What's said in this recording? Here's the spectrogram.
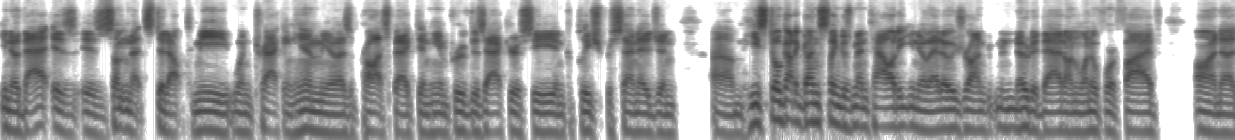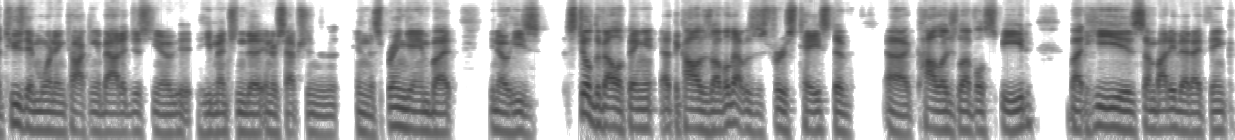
you know that is is something that stood out to me when tracking him. You know, as a prospect, and he improved his accuracy and completion percentage, and um, he's still got a gunslinger's mentality. You know, Ed Orgeron noted that on 104.5 on uh, Tuesday morning talking about it. Just you know, he mentioned the interceptions in the, in the spring game, but you know he's still developing at the college level. That was his first taste of uh, college level speed, but he is somebody that I think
